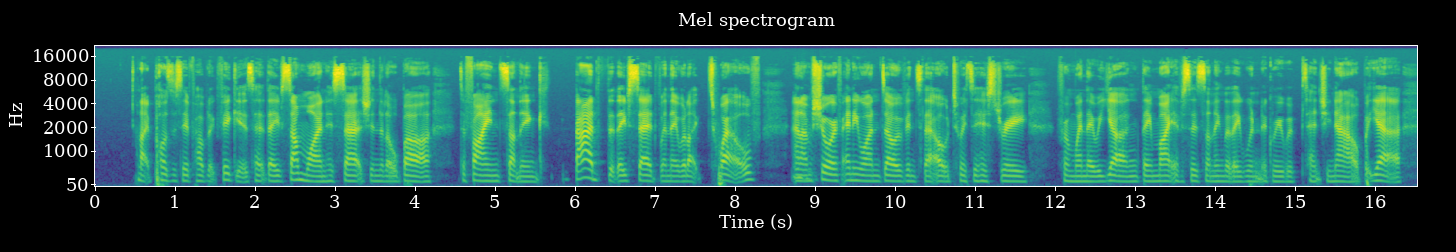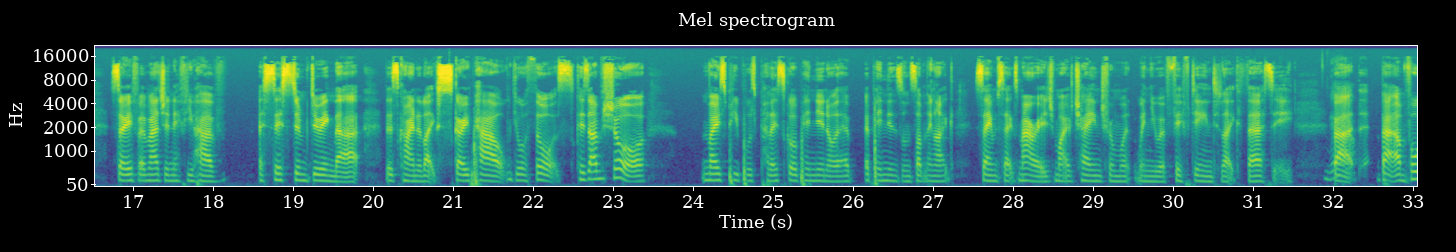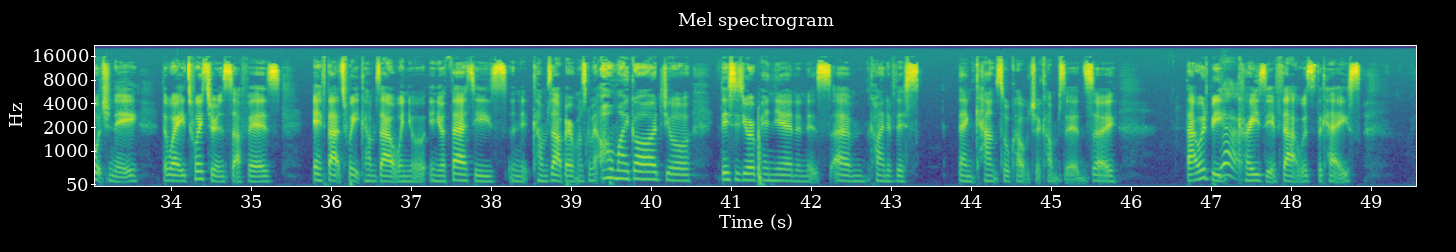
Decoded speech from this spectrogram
like positive public figures. They've someone has searched in the little bar to find something bad that they've said when they were like twelve, and mm. I'm sure if anyone dove into their old Twitter history from when they were young, they might have said something that they wouldn't agree with potentially now. But yeah, so if imagine if you have a system doing that that's kind of like scope out your thoughts? Because I'm sure most people's political opinion or their opinions on something like same-sex marriage might have changed from when you were 15 to like 30 yeah. but but unfortunately the way twitter and stuff is if that tweet comes out when you're in your 30s and it comes up everyone's going to be oh my god you're this is your opinion and it's um kind of this then cancel culture comes in. So that would be yeah. crazy if that was the case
